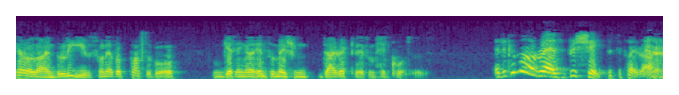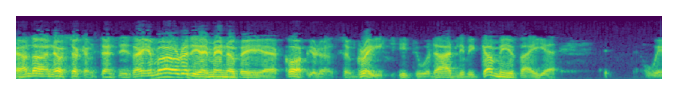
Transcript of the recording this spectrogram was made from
Caroline believes, whenever possible, in getting her information directly from headquarters. A little more raspberry shape, Mr. Poirot. Under no circumstances. I am already a man of a uh, corpulence so great it would hardly become me if I, uh, well,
